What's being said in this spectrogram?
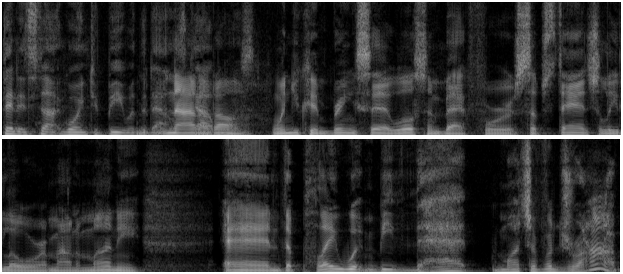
Then it's not going to be with the Dallas Not Cowboys. at all. When you can bring Ced Wilson back for a substantially lower amount of money, and the play wouldn't be that much of a drop.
